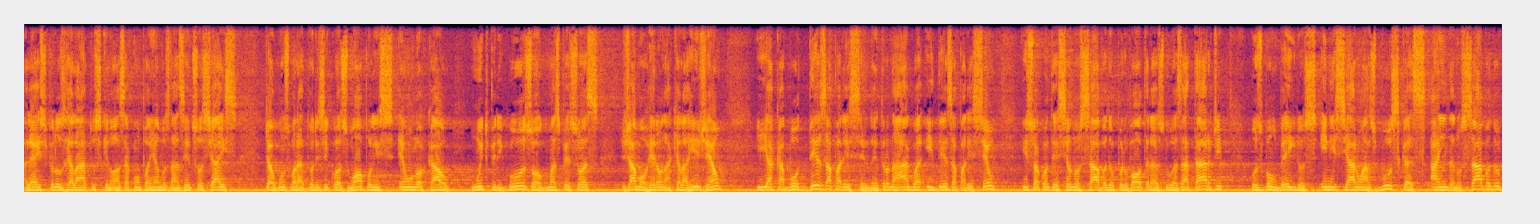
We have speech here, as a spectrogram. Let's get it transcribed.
Aliás, pelos relatos que nós acompanhamos nas redes sociais de alguns moradores de Cosmópolis, é um local muito perigoso. Algumas pessoas já morreram naquela região e acabou desaparecendo. Entrou na água e desapareceu. Isso aconteceu no sábado por volta das duas da tarde. Os bombeiros iniciaram as buscas ainda no sábado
